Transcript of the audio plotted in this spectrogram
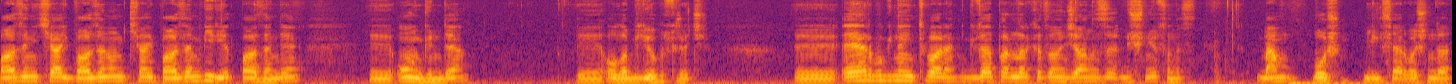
Bazen 2 ay, bazen 12 ay, bazen 1 yıl, bazen de e, 10 günde e, olabiliyor bu süreç. E, eğer bugünden itibaren güzel paralar kazanacağınızı düşünüyorsanız ben boşum. Bilgisayar başında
